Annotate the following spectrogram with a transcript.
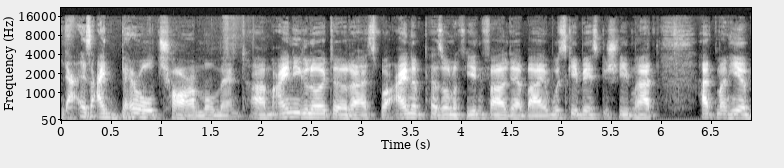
Da ist ein Barrel Char Moment. Ähm, einige Leute, oder es war eine Person auf jeden Fall, der bei Whiskey Base geschrieben hat, hat man hier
